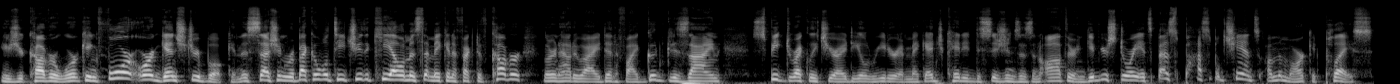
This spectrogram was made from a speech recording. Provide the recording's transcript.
Is your cover working for or against your book? In this session, Rebecca will teach you the key elements that make an effective cover, learn how to identify good design, speak directly to your ideal reader, and make educated decisions as an author, and give your story its best possible chance on the marketplace.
